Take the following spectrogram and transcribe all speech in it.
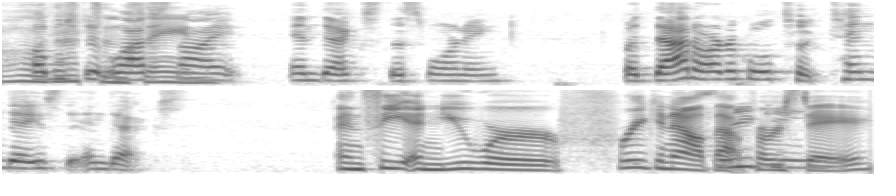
Oh, published that's it last insane. night indexed this morning but that article took 10 days to index And see, and you were freaking out that first day.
